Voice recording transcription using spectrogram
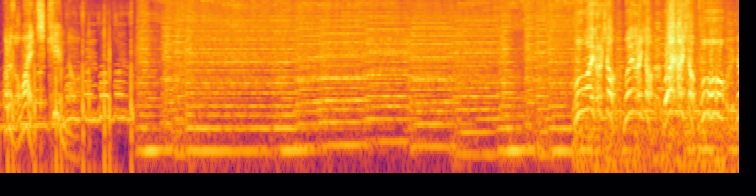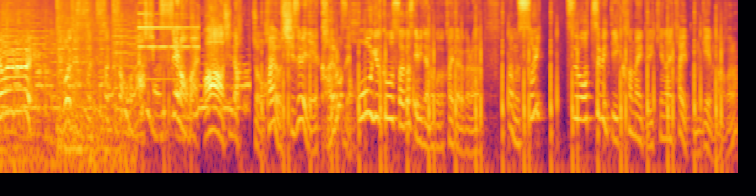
とりあえずお前チキンだわおお前から来た前から来た前から来たおおやばいやばいやばいおい。くそくそくそおい。足くせえなお前。ああ死んだ。ちょはよ沈めて帰ろうぜ。宝玉を探せみたいなこと書いてあるから。多分そいつを集めていかないといけないタイプのゲームなのかな。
